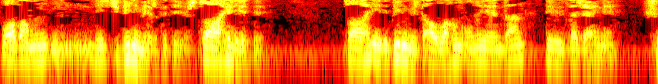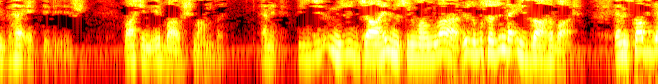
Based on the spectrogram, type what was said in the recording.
bu adamın deyir ki, bilmirdi deyir, cahil idi. Cahil idi, bilmirdi Allahın onu yenidən dirildəcəyini, şübhə etdi deyir. Lakin deyir, bağışlandı. Yəni, cahil müsəlmanlar, bu sözün də izahı var. Yəni, sadəcə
